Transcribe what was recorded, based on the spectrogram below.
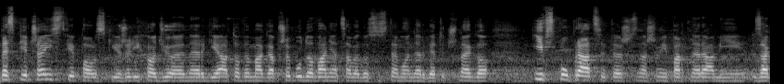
bezpieczeństwie Polski, jeżeli chodzi o energię, a to wymaga przebudowania całego systemu energetycznego i współpracy też z naszymi partnerami za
